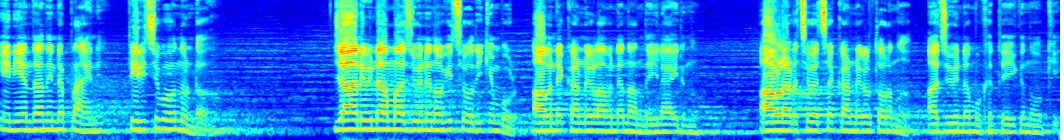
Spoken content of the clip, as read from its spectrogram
ഇനി എന്താ നിന്റെ പ്ലാന്? തിരിച്ചു പോകുന്നുണ്ടോ? ജാനുവിന്റെ അമ്മ അജുവിനെ നോക്കി ചോദിക്കുമ്പോൾ അവന്റെ കണ്ണുകൾ അവന്റെ നന്ദയിലായിരുന്നു. അവൾ അടച്ചു വെച്ച കണ്ണുകൾ തുറന്ന് അജുവിന്റെ മുഖത്തേക്ക് നോക്കി.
